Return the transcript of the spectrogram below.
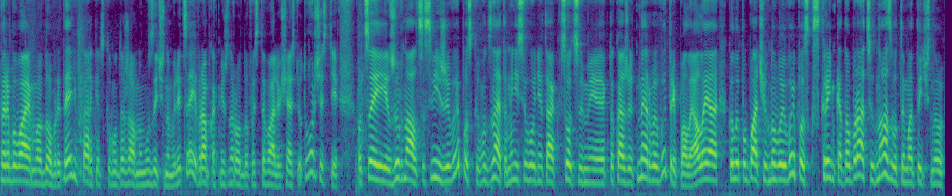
перебуваємо добрий день в Харківському державному музичному ліцеї в рамках міжнародного фестивалю щастя у творчості. Оцей журнал це свіжий випуск. От знаєте, мені сьогодні так в соціумі, як то кажуть, нерви витріпали. Але я коли побачив новий випуск Скринька добра, цю назву тематичну,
